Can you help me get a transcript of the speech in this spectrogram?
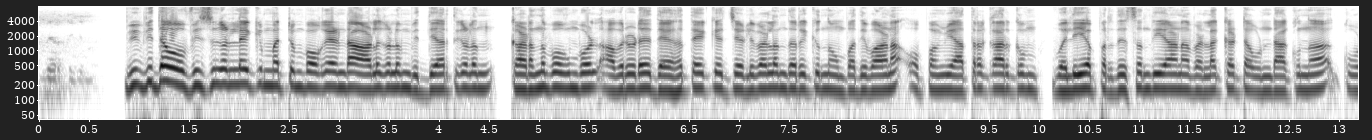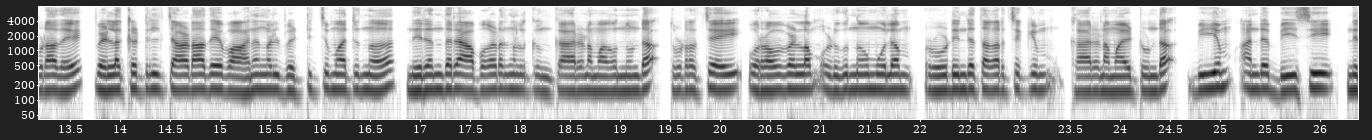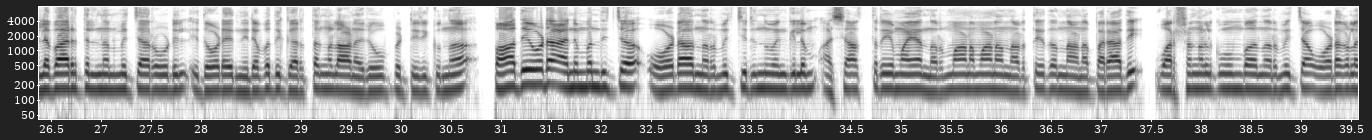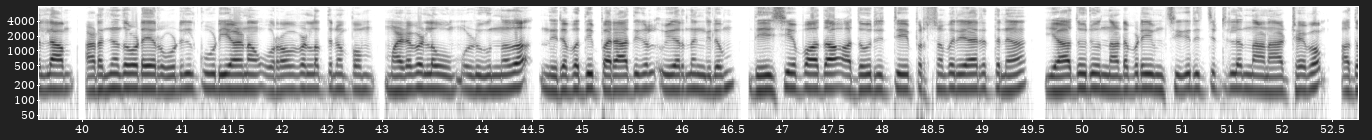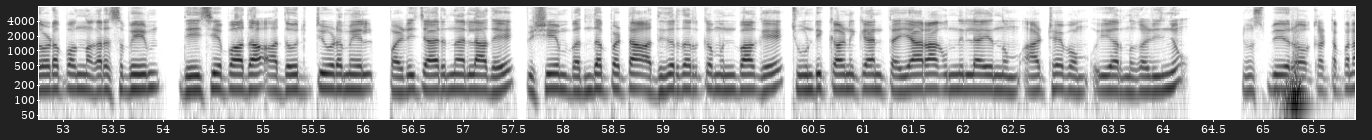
അഭ്യർത്ഥിക്കുന്നു. വിവിധ ഓഫീസുകളിലേക്കും മറ്റും പോകേണ്ട ആളുകളും വിദ്യാർത്ഥികളും കടന്നു പോകുമ്പോൾ അവരുടെ ദേഹത്തേക്ക് ചെളിവെള്ളം തെറിക്കുന്നു പതിവാണ്. ഒപ്പം യാത്രക്കാർക്കും വലിയ പ്രതിസന്ധിയാണ് വെള്ളക്കെട്ട് ഉണ്ടാക്കുന്നത്. കൂടാതെ വെള്ളക്കെട്ടിൽ ചാടാതെ വാഹനങ്ങൾ വെട്ടിച്ചു മാറ്റുന്നത് നിരന്തര അപകടങ്ങൾക്കും കാരണമാകുന്നുണ്ട്. തുടർച്ചയായി ഉറവ വെള്ളം ഒഴുകുന്നത് മൂലം റോഡിന്റെ തകർച്ചയ്ക്കും കാരണമായിട്ടുണ്ട്. B M and B C നിലവാരത്തിൽ നിർമ്മിച്ച റോഡിൽ ഇതോടെ നിരവധി ഗർത്തങ്ങളാണ് രൂപപ്പെട്ടിരിക്കുന്നത്. പാതയോട് അനുബന്ധിച്ച് ഓട നിർമ്മിച്ചിരുന്നുവെങ്കിലും അശാസ്ത്രീയമായ നിർമ്മാണമാണ് നടത്തിയതെന്നാണ് പരാതി. വർഷങ്ങൾക്ക് മുമ്പ് നിർമ്മിച്ച ഓടകളെല്ലാം അടഞ്ഞതോടെ റോഡിൽ കൂടിയാണ് ഉറവവെള്ളത്തിനൊപ്പം മഴവെള്ളവും ഒഴുകുന്നത്. നിരവധി പരാതികൾ ഉയർന്നെങ്കിലും ദേശീയപാത അതോറിറ്റി പ്രശ്നപരിഹാരത്തിന് യാതൊരു നടപടിയും സ്വീകരിച്ചിട്ടില്ലെന്നാണ് ആക്ഷേപം. അതോടൊപ്പം നഗരസഭയും ദേശീയപാത അതോറിറ്റിയുടെ മേൽ പഴിചാരുന്നല്ലാതെ വിഷയം ബന്ധപ്പെട്ട അധികൃതർക്ക് മുൻപാകെ ചൂണ്ടിക്കാണിക്കാൻ തയ്യാറാകുന്നില്ല എന്നും ആക്ഷേപം ഉയർന്നു കഴിഞ്ഞു. News bureau Kattappana.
